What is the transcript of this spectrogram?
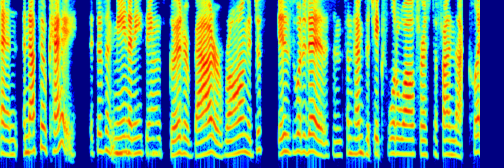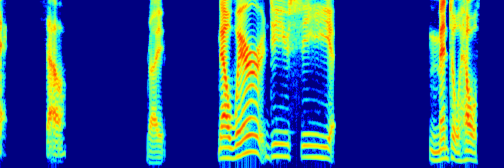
and and that's okay. It doesn't mean mm-hmm. anything's good or bad or wrong. It just is what it is. And sometimes it takes a little while for us to find that click. So Right. Now, where do you see mental health,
